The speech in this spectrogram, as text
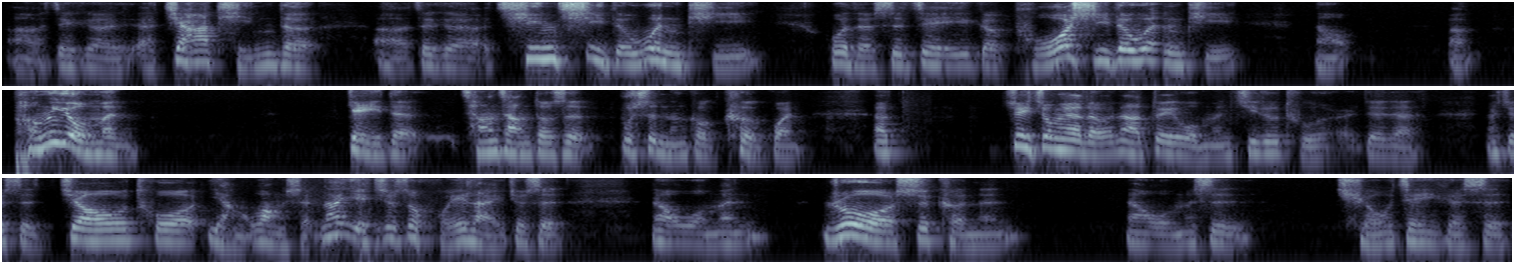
啊这个呃家庭的呃这个亲戚的问题，或者是这一个婆媳的问题，然后呃朋友们。给的常常都是不是能够客观，呃，最重要的那对我们基督徒对的，那就是交托仰望神，那也就是回来就是，那我们若是可能，那我们是求这个是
